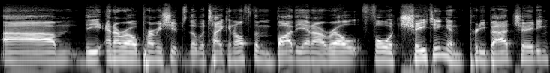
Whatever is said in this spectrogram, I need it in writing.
um, the NRL premierships that were taken off them by the NRL for cheating and pretty bad cheating?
